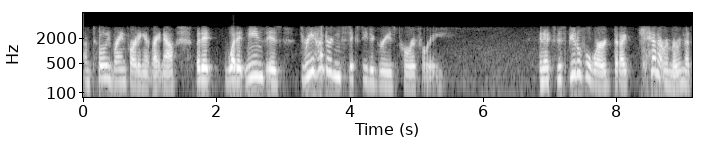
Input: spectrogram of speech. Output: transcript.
I'm totally brain farting it right now, but it what it means is 360 degrees periphery. And it's this beautiful word that I cannot remember, and that's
